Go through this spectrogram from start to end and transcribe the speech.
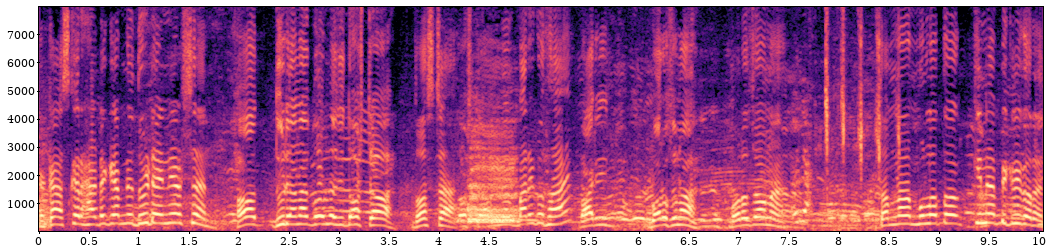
কাকা আজকের হাটে কি আপনি দুইটাই নিয়ে আসছেন? হ্যাঁ দুইটা না নিয়েছি দশটা। দশটা? বাড়ি কোথায়? বাড়ি বড় শোনা বড় চাও না তো আপনারা মূলত কিনা বিক্রি করেন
